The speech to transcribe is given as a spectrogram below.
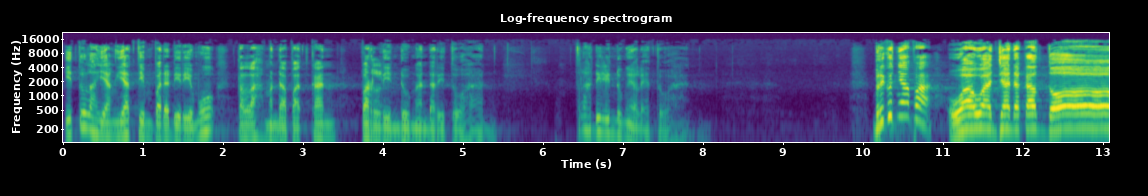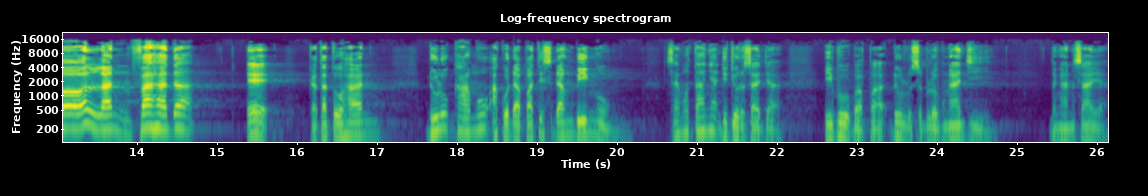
Itulah yang yatim pada dirimu telah mendapatkan perlindungan dari Tuhan telah dilindungi oleh Tuhan. Berikutnya apa? Wa wajadaka dolan fahada. Eh, kata Tuhan, dulu kamu aku dapati sedang bingung. Saya mau tanya jujur saja. Ibu, Bapak, dulu sebelum ngaji dengan saya,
